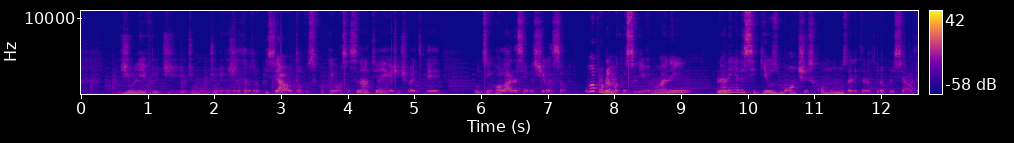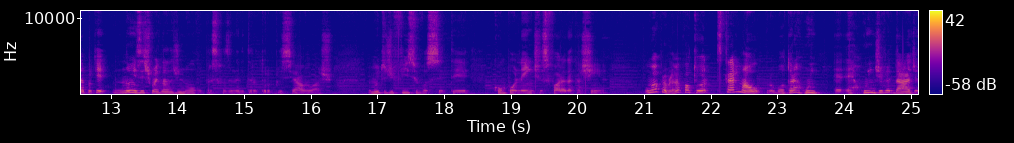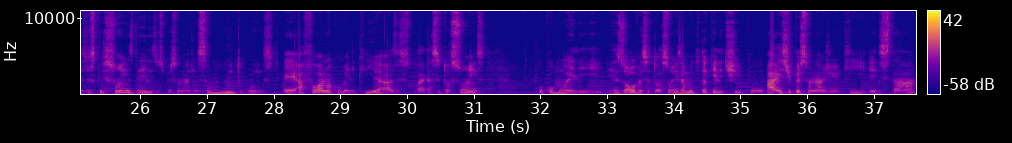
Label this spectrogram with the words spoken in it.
de um livro de, de, um, de um livro de literatura policial. Então você tem um assassinato e aí a gente vai ver o desenrolar dessa investigação. O meu problema com esse livro não é nem não é nem ele seguir os motes comuns da literatura policial, até porque não existe mais nada de novo para se fazer na literatura policial, eu acho. É muito difícil você ter componentes fora da caixinha. O meu problema é que o autor escreve mal, o autor é ruim, é, é ruim de verdade, as descrições deles, os personagens, são muito ruins. É, a forma como ele cria as, as situações, ou como ele resolve as situações, é muito daquele tipo: ah, este personagem aqui, ele está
